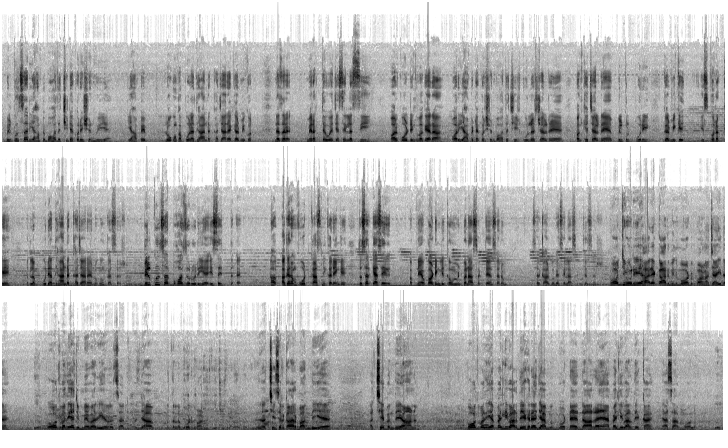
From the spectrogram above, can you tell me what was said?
बिल्कुल सर यहाँ पे बहुत अच्छी डेकोरेशन हुई है यहाँ पे लोगों का पूरा ध्यान रखा जा रहा है गर्मी को नज़र में रखते हुए जैसे लस्सी और कोल्ड ड्रिंक वगैरह और यहाँ पे डेकोरेशन बहुत अच्छी कूलर चल रहे हैं पंखे चल रहे हैं बिल्कुल पूरी गर्मी के इसको रख के मतलब पूरा ध्यान रखा जा रहा है लोगों का सर बिल्कुल सर बहुत ज़रूरी है इससे त- अ- अगर हम वोट कास्ट नहीं करेंगे तो सर कैसे अपने अकॉर्डिंगली गवर्नमेंट बना सकते हैं सर हम सरकार को कैसे ला सकते हैं सर ਬਹੁਤ ਜ਼ਰੂਰੀ ਹੈ ਹਰ ਇੱਕ ਆਦਮੀ ਨੂੰ ਵੋਟ ਪਾਉਣਾ ਚਾਹੀਦਾ ਹੈ ਬਹੁਤ ਵਧੀਆ ਜ਼ਿੰਮੇਵਾਰੀ ਹੈ ਸਾਡੀ ਪੰਜਾਬ ਮਤਲਬ ਵੋਟ ਪਾਉਣ ਦੀ ਅੱਛੀ ਸਰਕਾਰ ਬਣਦੀ ਹੈ ਅੱਛੇ ਬੰਦੇ ਆਣ ਬਹੁਤ ਵਧੀਆ, ਪਹਿਲੀ ਵਾਰ ਦੇਖ ਰਹੇ, ਜਬ ਵੋਟੇ ਡਾਲ ਰਹੇ हैं ਪਹਿਲੀ ਵਾਰ ਦੇਖਾ ਹੈ, ਐਸਾ ਮਾਹੌਲ।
